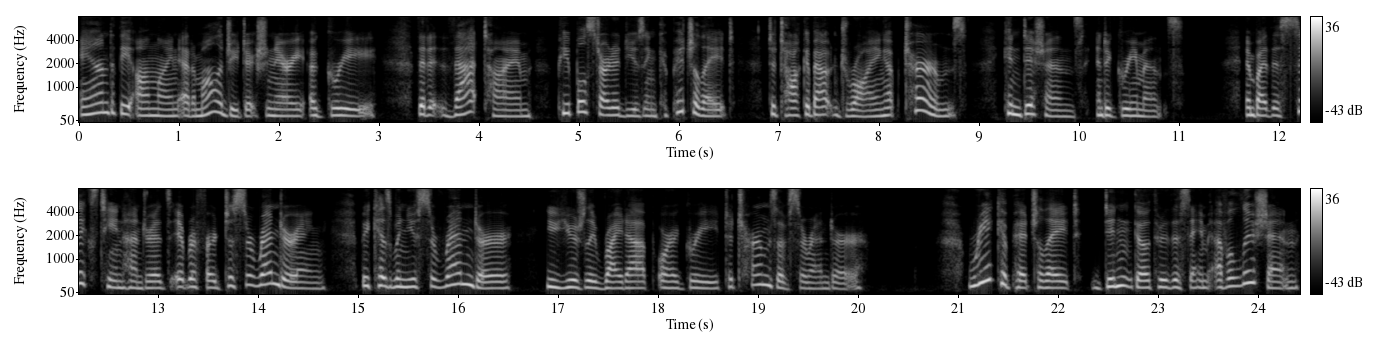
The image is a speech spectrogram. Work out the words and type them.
and the online etymology dictionary agree that at that time, people started using capitulate to talk about drawing up terms, conditions, and agreements. And by the 1600s, it referred to surrendering, because when you surrender, you usually write up or agree to terms of surrender. Recapitulate didn't go through the same evolution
